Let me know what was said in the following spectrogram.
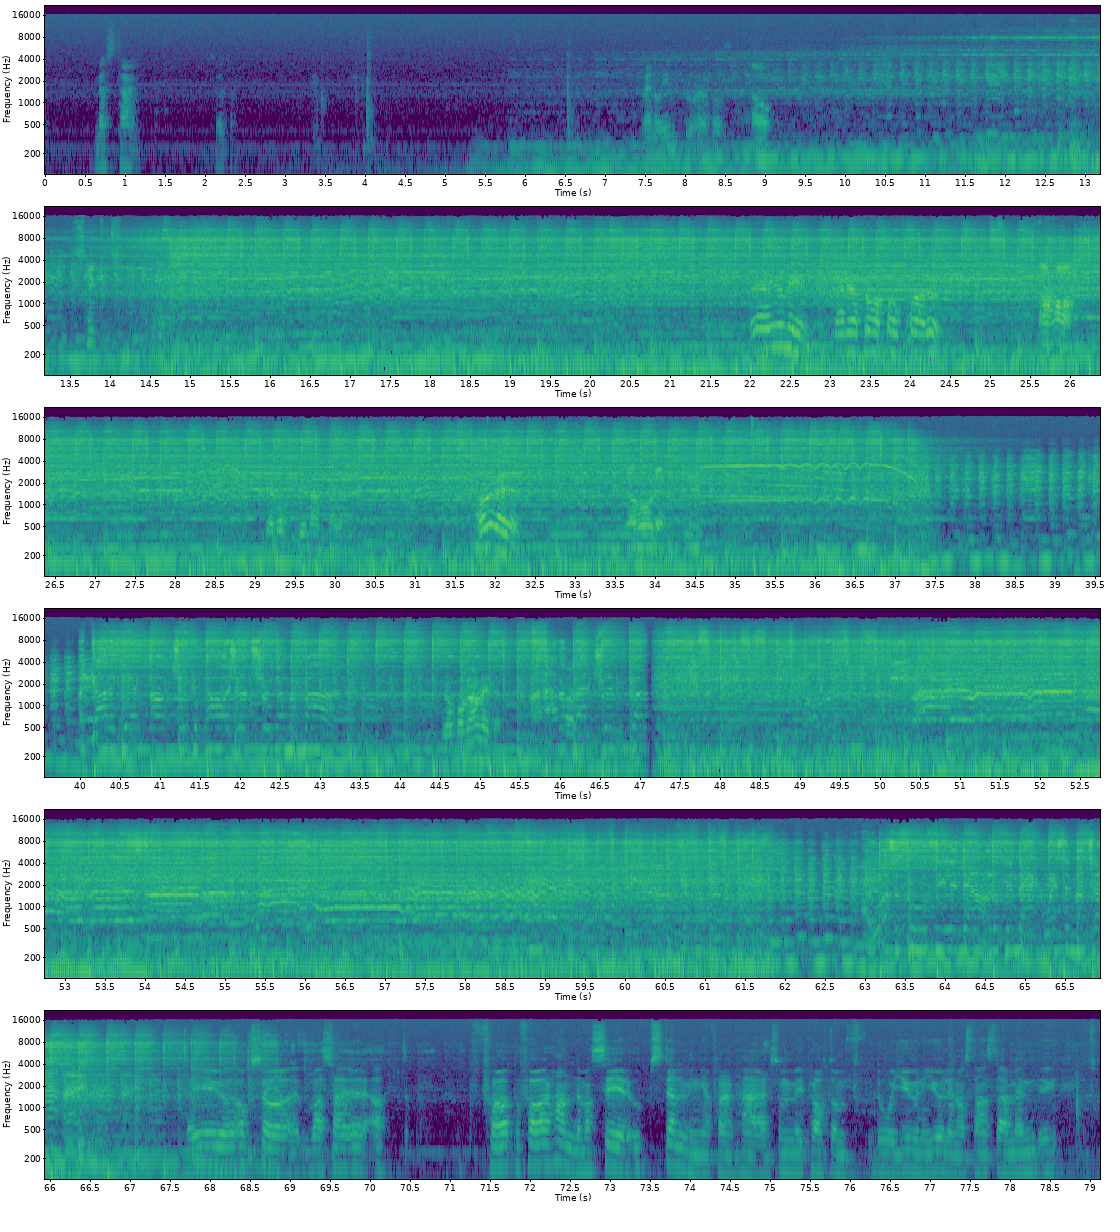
Best time. Så heter den. Det är nog intro här först. Ja. Snyggt. Det är ju min. Den jag pratade om förut. Jaha. Det måste nämna det. Har du det? Jag hör det. Back, wasting my time. Det är ju också bara så här att för, på förhand när man ser uppställningen för den här som vi pratade om då i juni, juli någonstans där med eh,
